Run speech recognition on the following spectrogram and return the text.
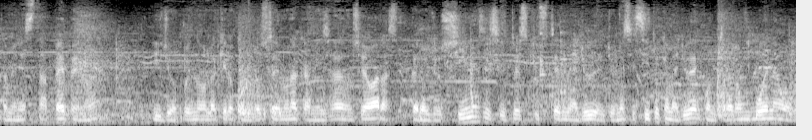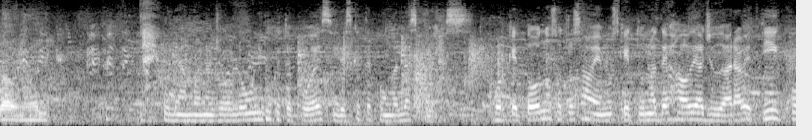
también está Pepe, ¿no? Y yo pues no la quiero poner a usted en una camisa de once varas, pero yo sí necesito es que usted me ayude. Yo necesito que me ayude a encontrar un buen abogado, Noelia. Ay, Julián, bueno, yo lo único que te puedo decir es que te pongas las pilas. Porque todos nosotros sabemos que tú no has dejado de ayudar a Betico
